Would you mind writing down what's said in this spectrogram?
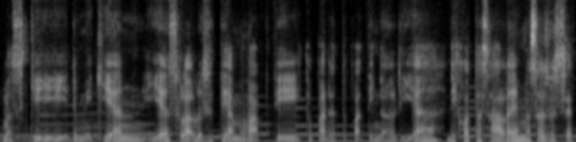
Meski demikian, ia selalu setia mengabdi kepada tempat tinggal dia di kota Salem, Massachusetts.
